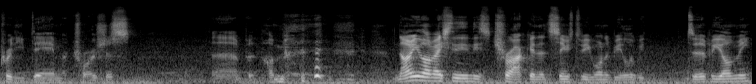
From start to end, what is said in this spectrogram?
pretty damn atrocious. Uh, but I'm... knowing that I'm actually in this truck and it seems to be want to be a little bit derpy on me,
